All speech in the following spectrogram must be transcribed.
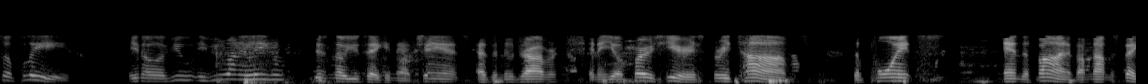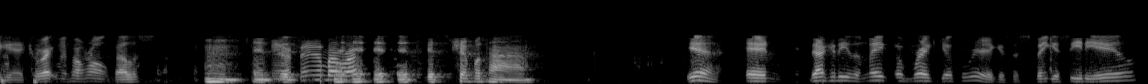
So please, you know, if you if you run illegal, just know you're taking that chance as a new driver. And in your first year, it's three times the points and the fine, if I'm not mistaken. And correct me if I'm wrong, fellas. Mm. It, Yeah, it's, sound right. it, it, it, it's triple time. Yeah, and that could either make or break your career. It can suspend your CDL.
